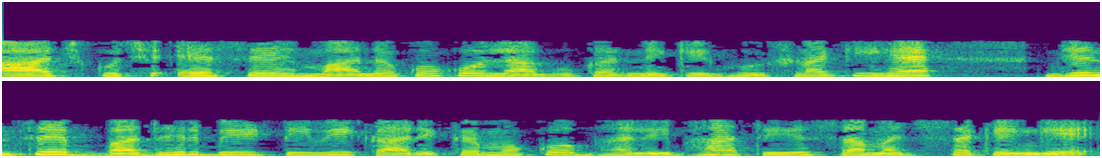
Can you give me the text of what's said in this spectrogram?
आज कुछ ऐसे मानकों को लागू करने की घोषणा की है, जिनसे बधिर भी टीवी कार्यक्रमों को भलीभांति समझ सकेंगे।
